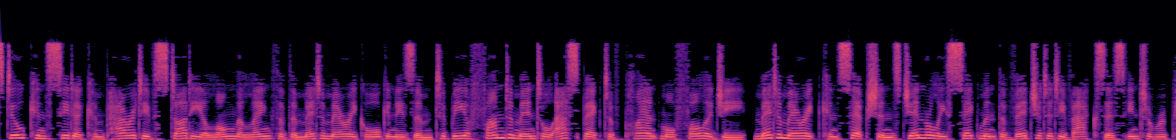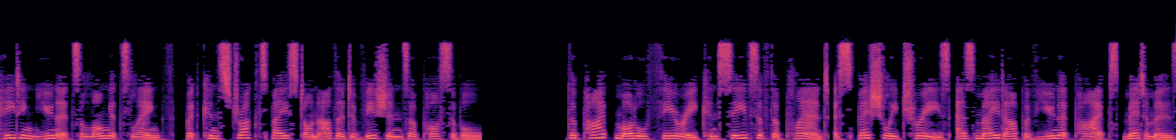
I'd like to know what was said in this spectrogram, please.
still consider comparative study along the length of the metameric organism to be a fundamental aspect of plant morphology. Metameric conceptions generally segment the vegetative axis into repeating units along its length, but constructs based on other divisions are possible. The pipe model theory conceives of the plant especially trees as made up of unit pipes metamers,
